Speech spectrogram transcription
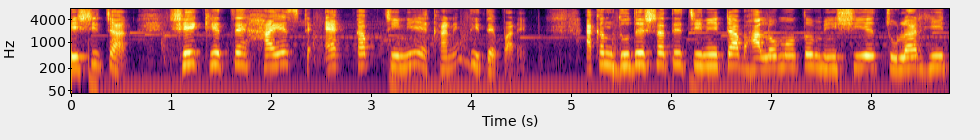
বেশি চান, সেই ক্ষেত্রে হাইয়েস্ট এক কাপ চিনি এখানে দিতে পারেন। এখন দুধের সাথে চিনিটা ভালো মতো মিশিয়ে চুলার হিট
